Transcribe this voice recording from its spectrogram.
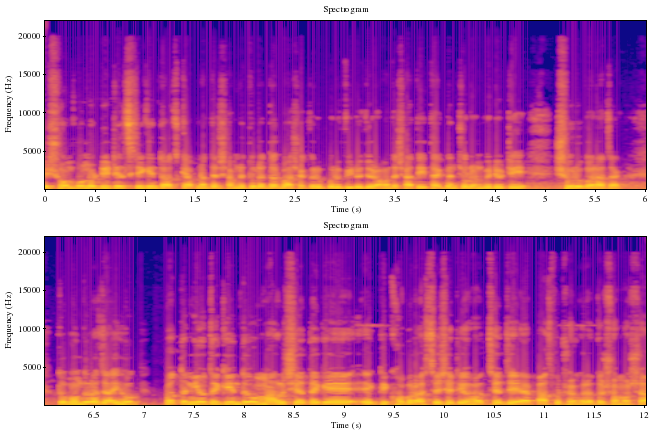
এই সম্পূর্ণ ডিটেলসটি কিন্তু আজকে আপনাদের সামনে তুলে ধরবো। আশা করি পুরো ভিডিও জুড়ে আমাদের সাথেই থাকবেন। চলুন ভিডিওটি শুরু করা যাক। তো বন্ধুরা, যাই হোক প্রতিনিয়তই কিন্তু মালয়েশিয়া থেকে একটি খবর আসছে, সেটি হচ্ছে যে পাসপোর্ট সংক্রান্ত সমস্যা,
